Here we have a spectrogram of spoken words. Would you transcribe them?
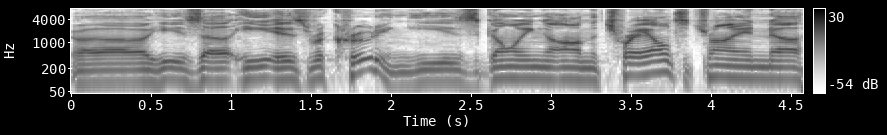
Uh, he's uh, he is recruiting. He is going on the trail to try and uh,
